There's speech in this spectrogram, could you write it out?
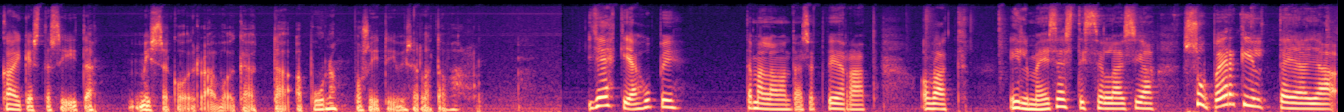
kaikesta siitä, missä koiraa voi käyttää apuna positiivisella tavalla. Jehki ja Hupi, tämän lauantaiset vieraat, ovat ilmeisesti sellaisia superkilttejä ja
